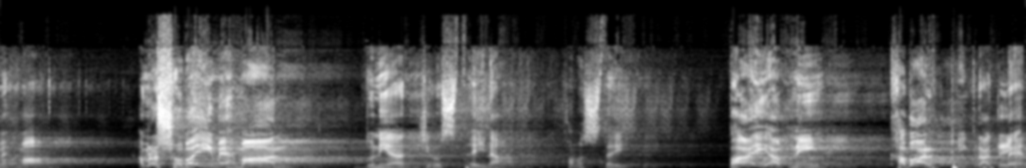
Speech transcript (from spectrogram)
মেহমান। আমরা সবাই মেহমান। দুনিয়া চিরস্থায়ী না, ক্ষণস্থায়ী। ভাই, আপনি খাবার ঠিক রাখলেন।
